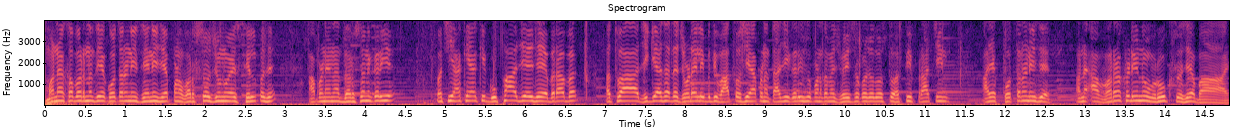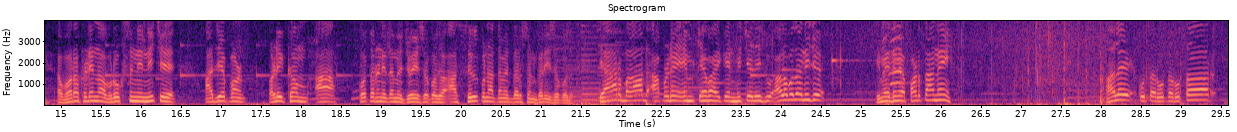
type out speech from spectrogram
મને ખબર નથી એ કોતરણી શેની છે, પણ વર્ષો જૂનું એ શિલ્પ છે. આપણે એના દર્શન કરીએ. પછી આખી આખી ગુફા જે છે, બરાબર? અથવા આ જગ્યા સાથે જોડાયેલી બધી વાતો છે આપણે તાજી કરીશું, પણ તમે જોઈ શકો છો દોસ્તો, અતિ પ્રાચીન આ એક કોતરણી છે. અને આ વરખડીનું વૃક્ષ છે ભાઈ. આ વરખડીના વૃક્ષની નીચે આજે પણ અડીખમ આ કોતરણી તમે જોઈ શકો છો. આ શિલ્પના તમે દર્શન કરી શકો છો. ત્યારબાદ આપણે એમ કહેવાય કે નીચે જઈશું. હાલો બધા નીચે. ધીમે ધીમે પડતા નહીં. હાલે, ઉતર ઉતર ઉતર.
